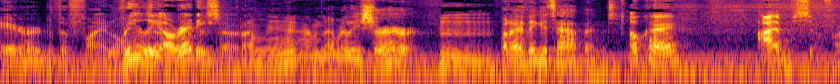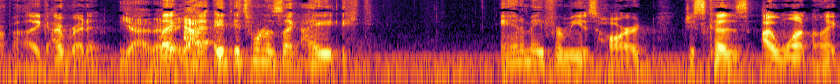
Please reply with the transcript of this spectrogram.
aired the final. Really? Already? Episode. I'm I'm not really sure. Hmm. But I think it's happened. Okay. I'm so far behind. Like I read it. Yeah, Like yeah. I, it, it's one of those like I. Anime for me is hard just because I want like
